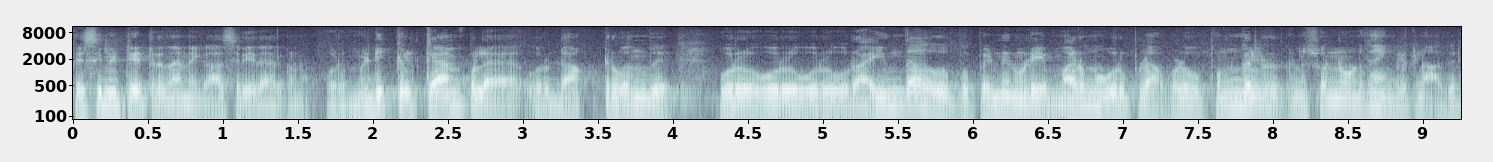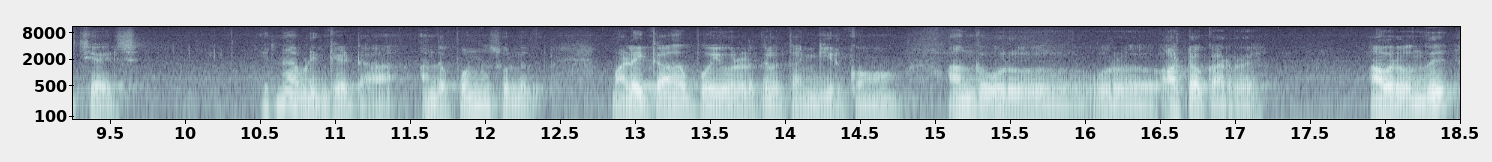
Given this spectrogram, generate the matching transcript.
ஃபெசிலிட்டேட்டர் தான் இன்றைக்கி ஆசிரியராக இருக்கணும். ஒரு மெடிக்கல் கேம்பில் ஒரு டாக்டர் வந்து ஒரு ஒரு ஒரு ஒரு ஐந்தாவது வகுப்பு பெண்ணினுடைய மர்ம உறுப்பில் அவ்வளவு புண்கள் இருக்குன்னு சொன்ன தான் எங்களுக்குலாம் அதிர்ச்சி ஆயிடுச்சு என்ன அப்படின்னு கேட்டால் அந்த பொண்ணு சொல்லுது மழைக்காக போய் ஒரு இடத்துல தங்கியிருக்கோம். அங்கே ஒரு ஒரு ஆட்டோக்காரரு அவர் வந்து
